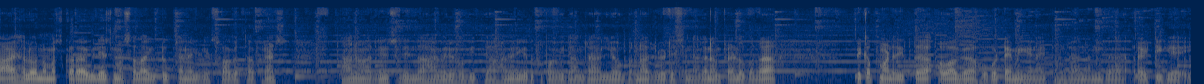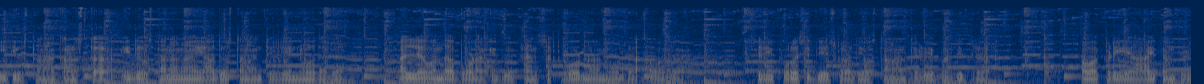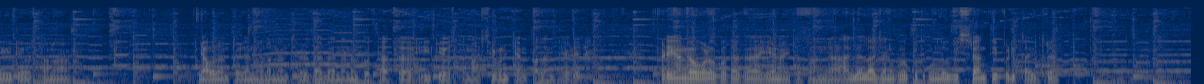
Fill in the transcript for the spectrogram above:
Hi, hello, ನಮಸ್ಕಾರ. Village masala YouTube ಚಾನಲ್ಗೆ ಸ್ವಾಗತ ಫ್ರೆಂಡ್ಸ್. ನಾನು ಹದಿನೈದು ದಿವಸದಿಂದ ಹಾವೇರಿಗೆ ಹೋಗಿದ್ದೆ. ಹಾವೇರಿಗೆ ಎದಕ್ಕಪ್ಪ ಹೋಗಿದ್ದೆ ಅಂದರೆ ಅಲ್ಲಿ ಒಬ್ಬರನ್ನ ರೈಲ್ವೆ ಸ್ಟೇಷನ್ನಾಗ ನಮ್ಮ ಫ್ರೆಂಡ್ ಒಬ್ಬರನ್ನ ಪಿಕಪ್ ಮಾಡೋದಿತ್ತು. ಅವಾಗ ಹೋಗೋ ಟೈಮಿಗೆ ಏನಾಯ್ತು ಅಂದ್ರೆ ನನಗೆ ರೈಟಿಗೆ ಈ ದೇವಸ್ಥಾನ ಕಾಣಿಸ್ತಾ. ಈ ದೇವಸ್ಥಾನನ ಯಾವ ದೇವಸ್ಥಾನ ಅಂತೇಳಿ ನೋಡಿದಾಗ ಅಲ್ಲೇ ಒಂದು ಬೋರ್ಡ್ ಹಾಕಿದ್ವಿ ಫ್ರೆಂಡ್ಸ್. ಬೋರ್ಡ್ನ ನೋಡಿದೆ ಅವಾಗ ಶ್ರೀ ಪೂರ್ವಸಿದ್ದೇಶ್ವರ ದೇವಸ್ಥಾನ ಅಂತೇಳಿ ಬರೆದಿದ್ರೆ. ಅವಾಗ ಕಡೆಗೆ ಆಯ್ತು ಅಂತೇಳಿ ಈ ದೇವಸ್ಥಾನ ಯಾವುದು ಅಂತೇಳಿ ನೋಡೋಣ ಅಂತ ಹೇಳಿದಾಗ ನನಗೆ ಗೊತ್ತಾಯ್ತು ಈ ದೇವಸ್ಥಾನ ಶಿವನ್ ಟೆಂಪಲ್ ಅಂತೇಳಿ. ಕಡೆಗೆ ಹಂಗೆ ಒಳಗೆ ಹೋದಾಗ ಏನಾಯ್ತಪ್ಪ ಅಂದ್ರೆ ಅಲ್ಲೆಲ್ಲ ಜನಗಳು ಕುತ್ಕೊಂಡು ವಿಶ್ರಾಂತಿ ಪಡಿತಾ ಇದ್ರೆ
